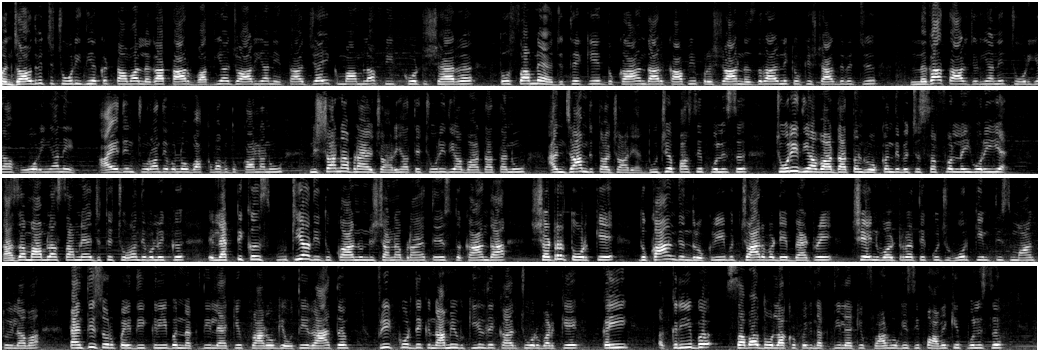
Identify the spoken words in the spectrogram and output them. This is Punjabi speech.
ਪੰਜਾਬ ਦੇ ਵਿੱਚ ਚੋਰੀ ਦੀਆਂ ਘਟਨਾਵਾਂ ਲਗਾਤਾਰ ਵਧਦੀਆਂ ਜਾ ਰਹੀਆਂ ਨੇ ਤਾਜ਼ਾ ਇੱਕ ਮਾਮਲਾ ਫਰੀਦਕੋਟ ਸ਼ਹਿਰ ਤੋਂ ਸਾਹਮਣੇ ਹੈ ਜਿੱਥੇ ਕਿ ਦੁਕਾਨਦਾਰ ਕਾਫੀ ਪਰੇਸ਼ਾਨ ਨਜ਼ਰ ਆ ਰਹੇ ਨੇ, ਕਿਉਂਕਿ ਸ਼ਹਿਰ ਦੇ ਵਿੱਚ ਲਗਾਤਾਰ ਜਿਹੜੀਆਂ ਨੇ ਚੋਰੀਆਂ ਹੋ ਰਹੀਆਂ ਨੇ। ਆਏ ਦਿਨ ਚੋਰਾਂ ਦੇ ਵੱਲੋਂ ਵੱਖ-ਵੱਖ ਦੁਕਾਨਾਂ ਨੂੰ ਨਿਸ਼ਾਨਾ ਬਣਾਇਆ ਜਾ ਰਿਹਾ ਤੇ ਚੋਰੀ ਦੀਆਂ ਵਾਰਦਾਤਾਂ ਨੂੰ ਅੰਜਾਮ ਦਿੱਤਾ ਜਾ ਰਿਹਾ। ਦੂਜੇ ਪਾਸੇ ਪੁਲਿਸ ਚੋਰੀ ਦੀਆਂ ਵਾਰਦਾਤਾਂ ਨੂੰ ਰੋਕਣ ਦੇ ਵਿੱਚ ਸਫਲ ਨਹੀਂ ਹੋ ਰਹੀ ਹੈ। ਤਾਜ਼ਾ ਮਾਮਲਾ ਸਾਹਮਣੇ ਆਇਆ, ਜਿੱਥੇ ਚੋਰਾਂ ਦੇ ਵੱਲੋਂ ਇੱਕ ਇਲੈਕਟ੍ਰੀਕਲ ਸਕੂਟੀਆਂ ਦੀ ਦੁਕਾਨ ਨੂੰ ਨਿਸ਼ਾਨਾ ਬਣਾਇਆ ਤੇ ਇਸ ਦੁਕਾਨ ਦਾ ਸ਼ਟਰ ਤੋੜ ਕੇ ਦੁਕਾਨ ਦੇ ਅੰਦਰੋਂ ਕਰੀਬ 4 ਵੱਡੇ ਬੈਟਰੀ 6 ਇਨਵਰਟਰ ਅਤੇ ਕੁਝ ਹੋਰ ਕੀਮਤੀ ਸਮਾਨ ਤੋਂ ਇਲਾਵਾ 3500 ਰੁਪਏ ਦੀ ਕਰੀਬ ਨਕਦੀ ਲੈ ਕੇ ਫਰਾਰ ਹੋ ਗਏ। ਉੱਥੇ ਰਾਤ ਫਰੀਦਕੋਟ ਦੇ ਇੱਕ ਨਾਮੀ ਵਕੀਲ ਦੇ ਘਰ ਚੋਰ ਵੜ ਕੇ ਕਈ ਕਰੀਬ ਸਵਾ ਦੋ ਲੱਖ ਰੁਪਏ ਦੀ ਨਕਦੀ ਲੈ ਕੇ ਫਰਾਰ ਹੋ ਗਈ ਸੀ। ਭਾਵੇਂ ਕਿ ਪੁਲਿਸ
